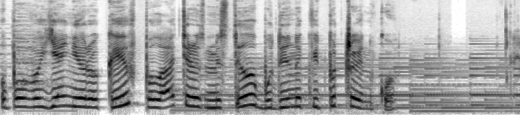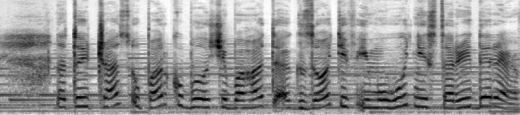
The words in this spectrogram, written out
У повоєнні роки в палаті розмістили будинок відпочинку. На той час у парку було ще багато екзотів і могутніх старих дерев.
